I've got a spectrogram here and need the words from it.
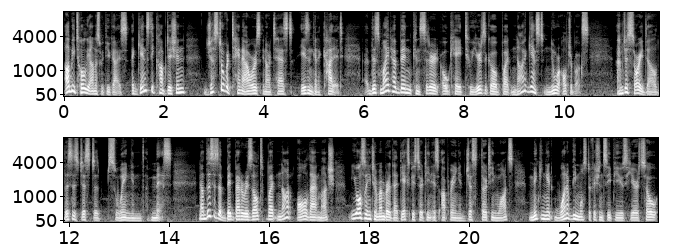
I'll be totally honest with you guys, against the competition, just over 10 hours in our test isn't going to cut it. This might have been considered okay two years ago, but not against newer Ultrabooks. I'm just sorry, Dell, this is just a swing and a miss. Now this is a bit better result, but not all that much. You also need to remember that the XPS 13 is operating at just 13 watts, making it one of the most efficient CPUs here, so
